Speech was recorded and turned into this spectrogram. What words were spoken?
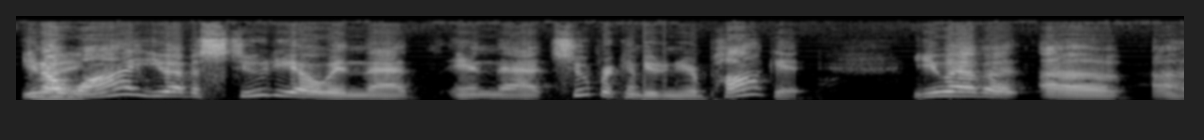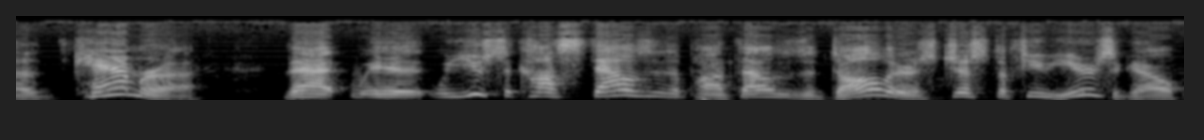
You know right. why? You have a studio in that in that supercomputer in your pocket you have a, a, a camera that we, we used to cost thousands upon thousands of dollars just a few years ago,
